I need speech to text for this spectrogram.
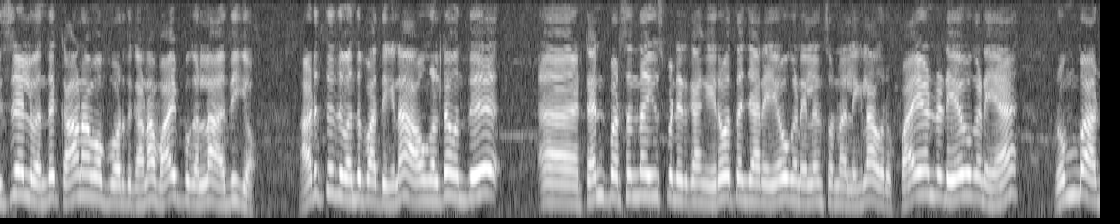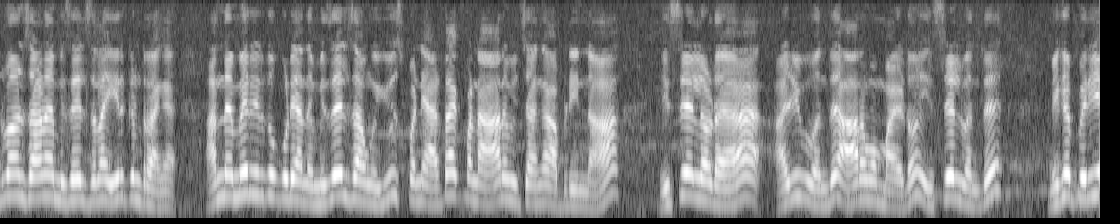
இஸ்ரேல் வந்து காணாமல் போகிறதுக்கான வாய்ப்புகள்லாம் அதிகம். அடுத்தது வந்து பார்த்திங்கன்னா அவங்கள்ட்ட வந்து டென் பர்சன்ட் தான் யூஸ் பண்ணியிருக்காங்க இருபத்தஞ்சாயிரம் ஏவுகணைலன்னு சொன்னால் இல்லைங்களா? ஒரு ஃபைவ் ஹண்ட்ரட் ஏவுகணையை ரொம்ப அட்வான்ஸான மிசைல்ஸ் எல்லாம் இருக்குன்றாங்க. அந்த மாரி இருக்கக்கூடிய அந்த மிசைல்ஸ் அவங்க யூஸ் பண்ணி அட்டாக் பண்ண ஆரம்பித்தாங்க அப்படின்னா இஸ்ரேலோட அழிவு வந்து ஆரம்பமாயிடும். இஸ்ரேல் வந்து மிகப்பெரிய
